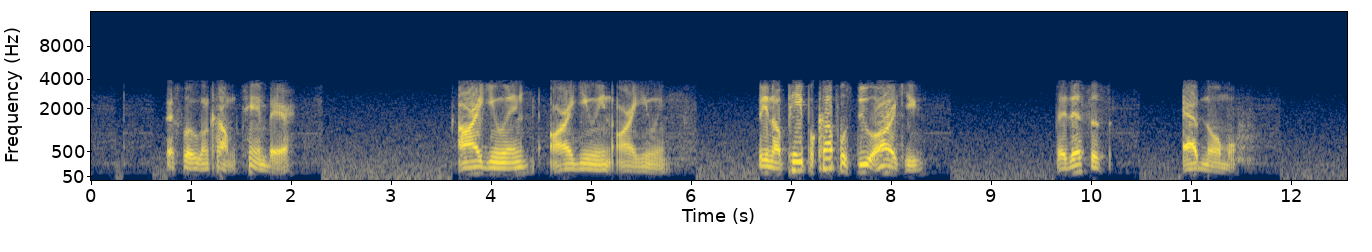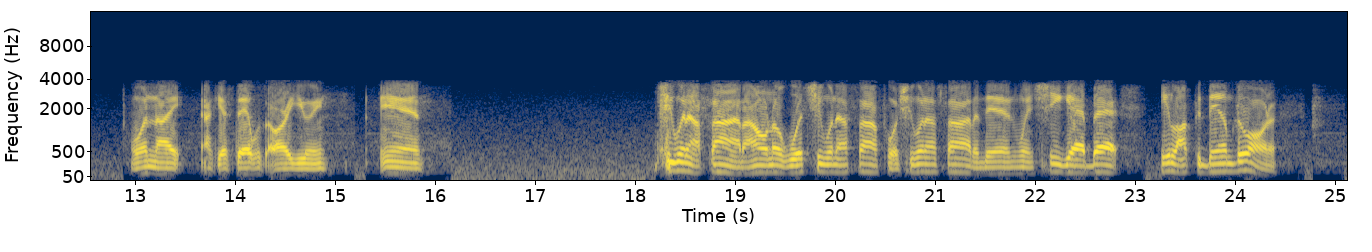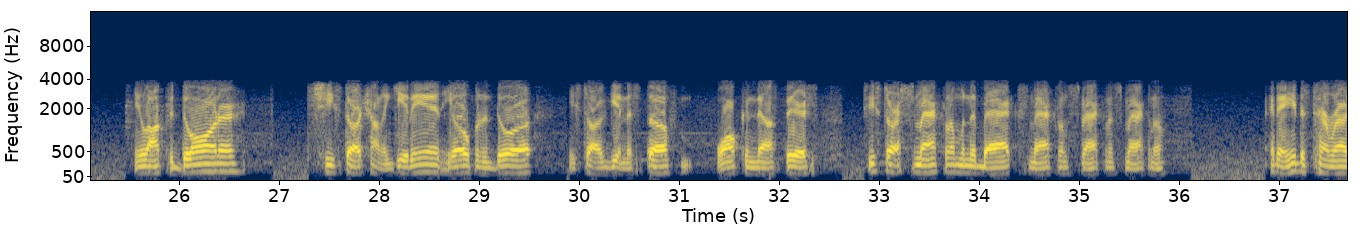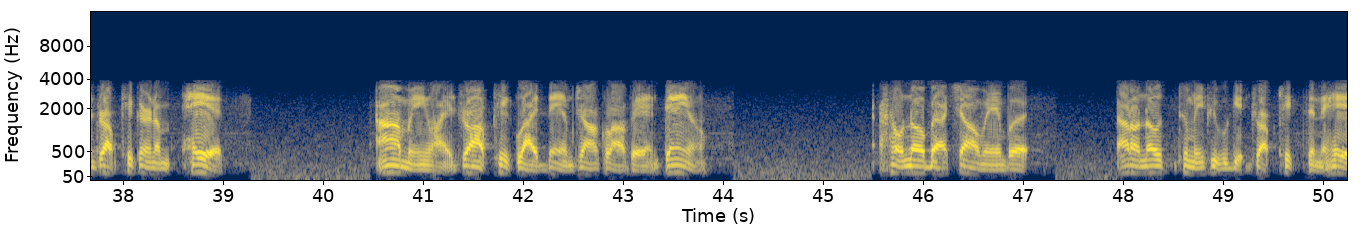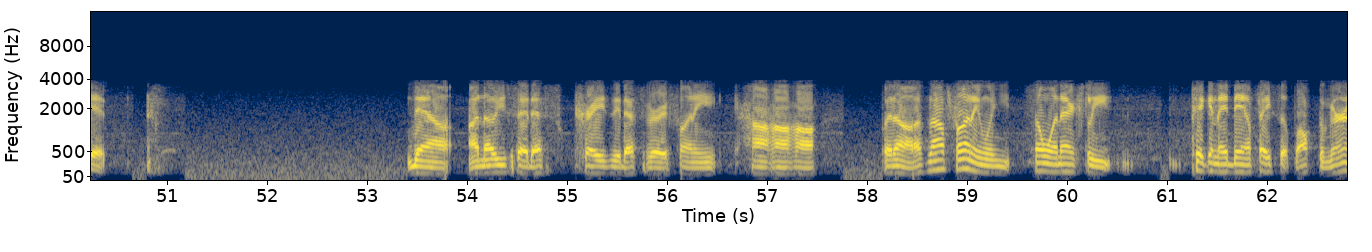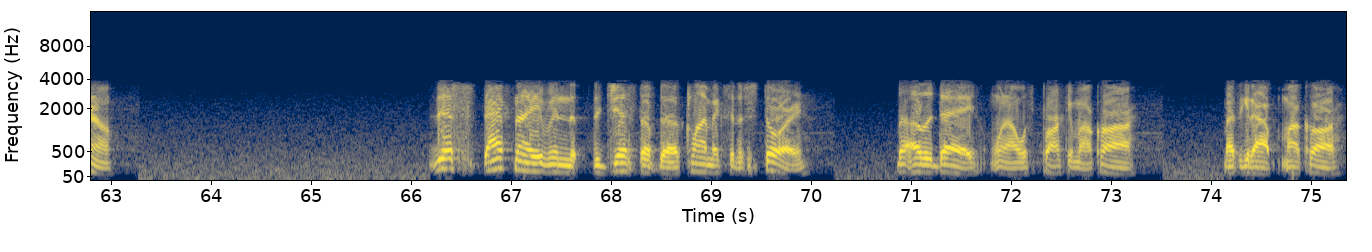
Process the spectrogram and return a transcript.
That's what we're gonna call him, Tim Bear. Arguing, arguing, arguing. You know, people, couples do argue, but this is abnormal. One night, I guess Dad was arguing, and she went outside. I don't know what she went outside for. She went outside, and then when she got back, he locked the damn door on her. He locked the door on her. She started trying to get in. He opened the door. He started getting the stuff, walking downstairs. She started smacking him in the back, smacking him, smacking him, smacking him. And then he just turned around and dropped kick her in the head. I mean, like drop kick like damn John Claude Van Damme. I don't know about y'all, man, but I don't know too many people get drop kicked in the head. now, I know you say that's crazy, that's very funny, ha ha ha. But no, it's not funny when you someone actually picking their damn face up off the ground. This that's not even the, the gist of the climax of the story the other day when I was parking my car, about to get out my car,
